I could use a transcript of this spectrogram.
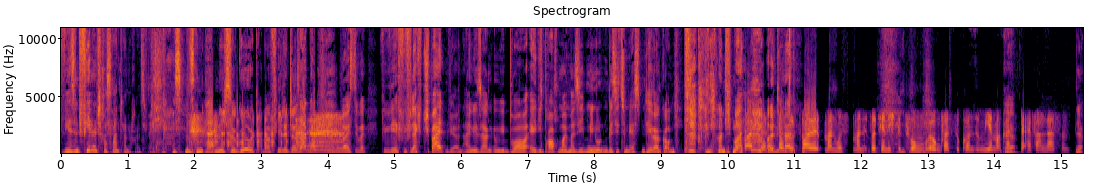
wir sind viel interessanter noch als. Also wir sind nicht so gut, aber viel interessanter. Weißt du, wir, vielleicht spalten wir. Und einige sagen irgendwie, boah, ey, die brauchen manchmal sieben Minuten, bis sie zum ersten Thema kommen. manchmal. Ja, aber das ist doch so toll. Man muss, man wird ja nicht gezwungen, irgendwas zu konsumieren. Man kann ja. es einfach lassen. Ja,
